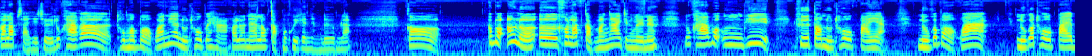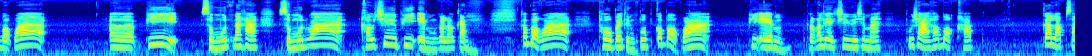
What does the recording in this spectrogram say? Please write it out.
ก็รับสายเฉยๆ ลูกค้าก็โทรมาบอกว่าเนี่ยหนูโทรไปหาเขาแล้วนะ เรากลับมาคุยกันอย่างเดิมละก็ก็บอกเอ้าเหรอเออเขารับกลับมาง่ายจังเลยเนอะลูกค้าบอกอืมพี่คือตอนหนูโทรไปอะ หนูก็บอกว่า หนูก็โทรไปบอกว่าเออพี่สมมุตินะคะ สมมุติว่าเขาชื่อพี่เอ็มก็แล้วกัน ก็บอกว่า โทรไปถึงปุ๊บก็บอกว่าพี่เอ็มเขาก็เรียกชื่อใช่ไหมผู้ชายเขาบอกครับ ก็รับส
